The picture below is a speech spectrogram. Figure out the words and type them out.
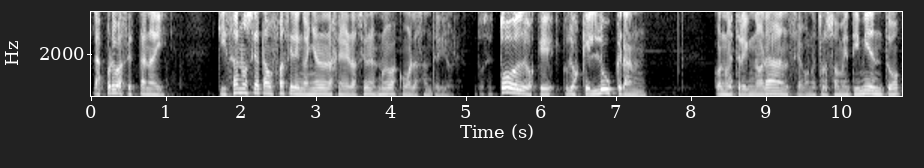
las pruebas están ahí. Quizá no sea tan fácil engañar a las generaciones nuevas como las anteriores. Entonces, todos los que, los que lucran con nuestra ignorancia, con nuestro sometimiento,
